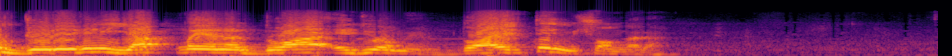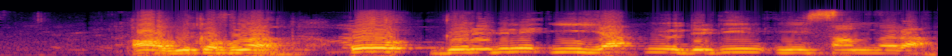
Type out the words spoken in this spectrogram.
o görevini yapmayana dua ediyor muyum? Dua ettin onlara? Al mikrofonu al. O görevini iyi yapmıyor dediğin insanlara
